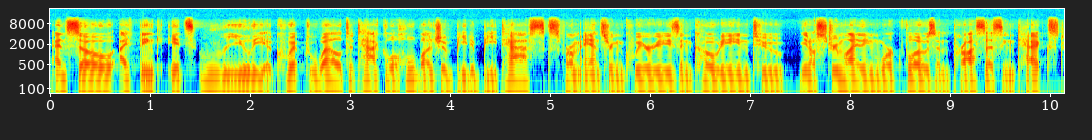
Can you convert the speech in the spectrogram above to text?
And so I think it's really equipped well to tackle a whole bunch of B2B tasks from answering queries and coding to, you know, streamlining workflows and processing text.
